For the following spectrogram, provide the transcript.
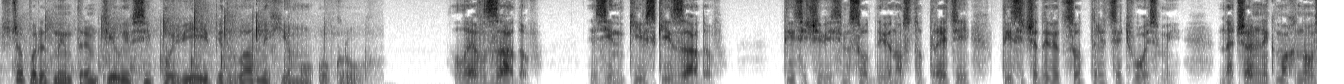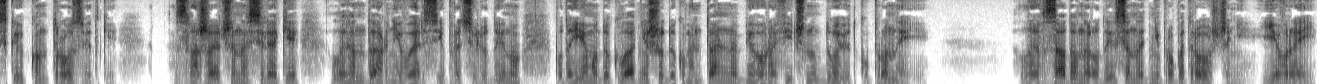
що перед ним тремтіли всі повії підвладних йому округ. Лев Задов, Зінківський Задов, 1893-1938, начальник Махновської контрозвідки. Зважаючи на всілякі легендарні версії про цю людину, подаємо докладнішу документально біографічну довідку про неї. Лев Задов народився на Дніпропетровщині, єврей,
